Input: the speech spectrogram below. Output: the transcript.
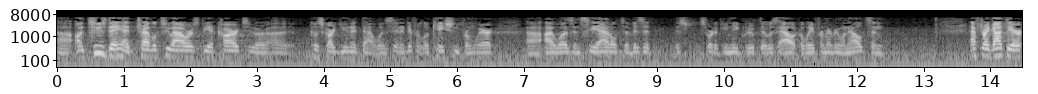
uh, on Tuesday, I had traveled two hours via car to a, a Coast Guard unit that was in a different location from where uh, I was in Seattle to visit this sort of unique group that was out away from everyone else. And after I got there,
